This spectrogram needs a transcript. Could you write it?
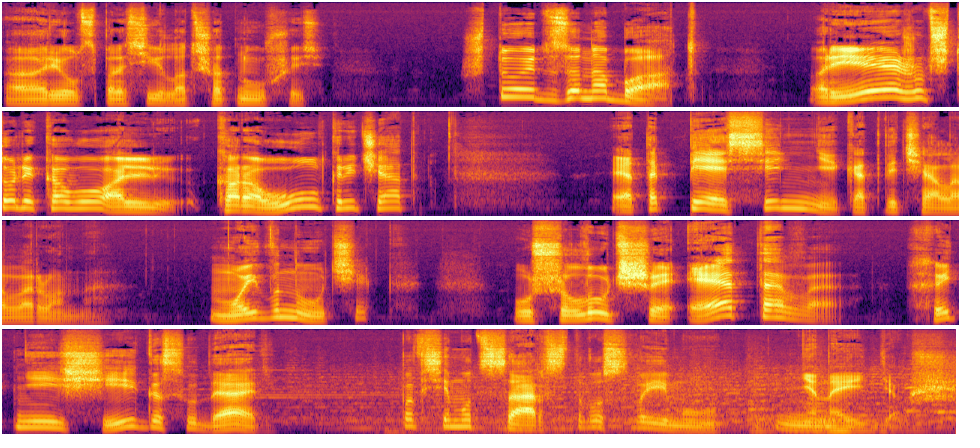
А орел спросил, отшатнувшись, «Что это за набат? Режут, что ли, кого? Аль караул кричат?» «Это песенник», — отвечала ворона. «Мой внучек. Уж лучше этого хоть не ищи, государь. По всему царству своему не найдешь».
